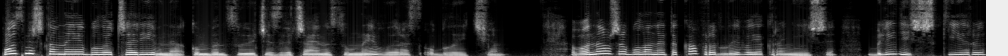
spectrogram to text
Посмішка в неї була чарівна, компенсуючи звичайно сумний вираз обличчя. Вона вже була не така вродлива, як раніше, блідість шкіри,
